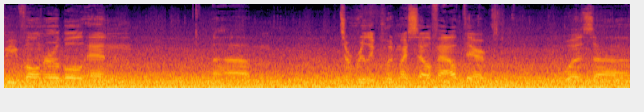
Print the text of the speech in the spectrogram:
be vulnerable and um, to really put myself out there was uh,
